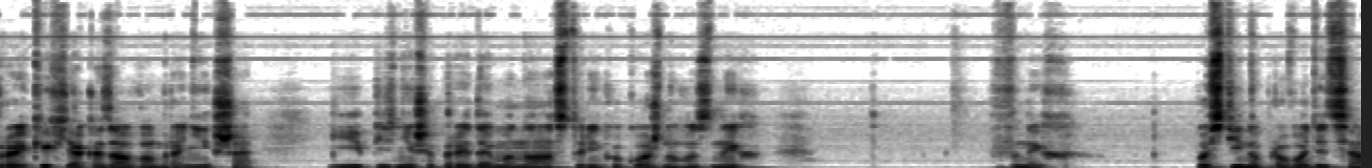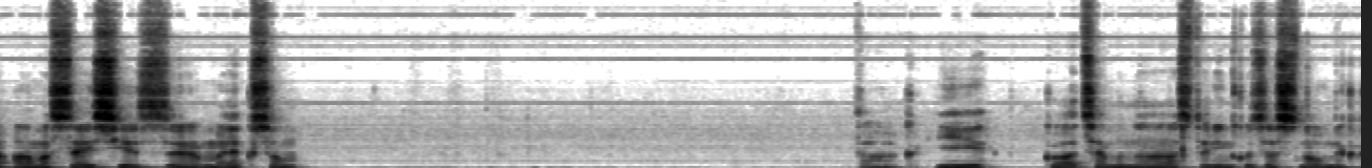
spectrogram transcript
про яких я казав вам раніше. І пізніше перейдемо на сторінку кожного з них. В них постійно проводяться АМА-сесії з Мексом. Так, і клацаємо на сторінку засновника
